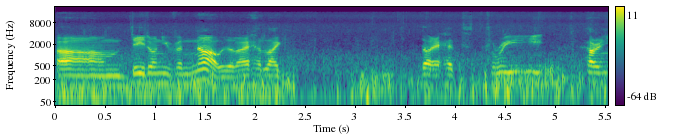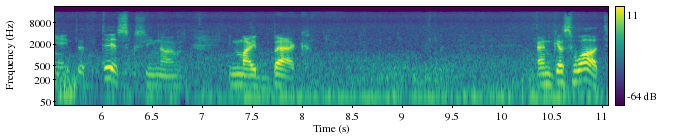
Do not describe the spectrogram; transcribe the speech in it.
um, they don't even know that I had like that I had three herniated discs in, uh, in my back. And guess what?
